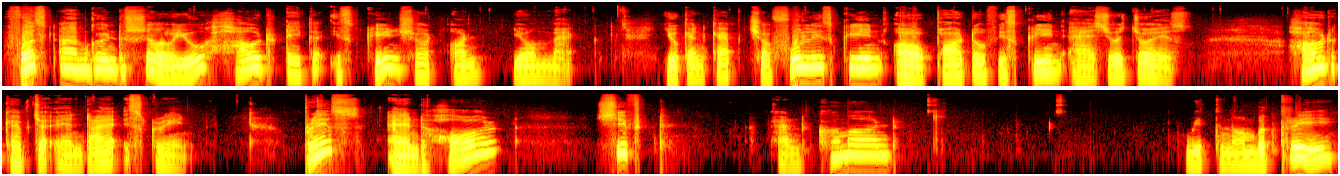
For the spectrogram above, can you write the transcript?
First, I'm going to show you how to take a screenshot on your Mac. You can capture full screen or part of screen as your choice. How to capture entire screen? Press and hold shift and command with number 3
